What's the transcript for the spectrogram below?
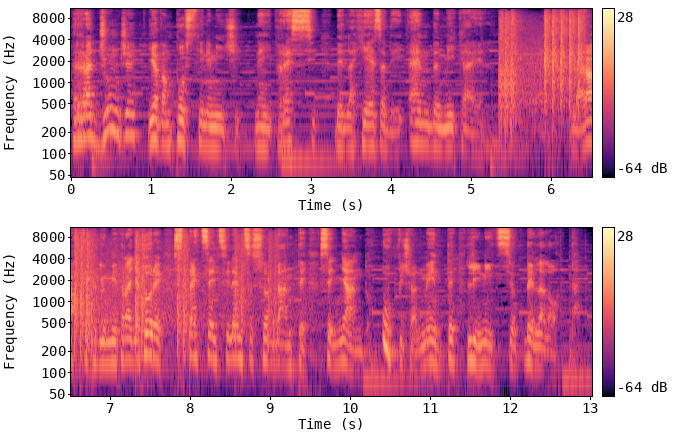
raggiunge gli avamposti nemici nei pressi della chiesa dei End Michael. La raffica di un mitragliatore spezza il silenzio assordante, segnando ufficialmente l'inizio della lotta.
